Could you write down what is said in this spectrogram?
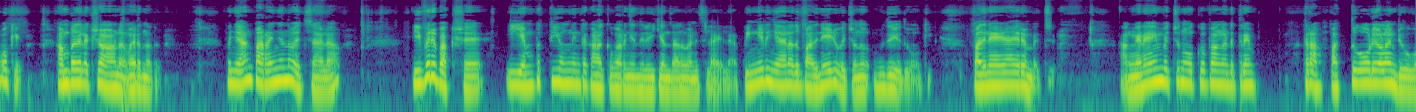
ഓക്കെ. അമ്പത് ലക്ഷമാണ് വരുന്നത്. അപ്പം ഞാൻ പറഞ്ഞെന്ന് വെച്ചാൽ ഇവർ പക്ഷേ ഈ എൺപത്തി ഒന്നിന്റെ കണക്ക് പറഞ്ഞതിൽ എനിക്ക് എന്താണെന്ന് മനസ്സിലായില്ല. പിന്നീട് ഞാനത് പതിനേഴ് വെച്ചൊന്ന് ഇത് ചെയ്തു നോക്കി. പതിനേഴായിരം വെച്ച്. അങ്ങനെയും വെച്ച് നോക്കുമ്പോൾ അങ്ങോട്ട് ഇത്രയും എത്ര പത്ത് കോടിയോളം രൂപ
